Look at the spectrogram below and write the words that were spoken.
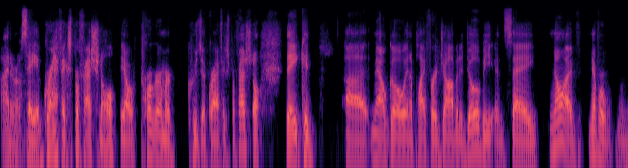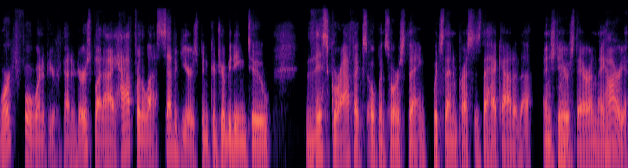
I don't know, say a graphics professional, you know, a programmer who's a graphics professional, they could uh, now go and apply for a job at Adobe and say, no, I've never worked for one of your competitors, but I have for the last seven years been contributing to this graphics open source thing, which then impresses the heck out of the engineers right. there and they hire you.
